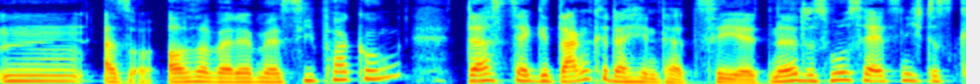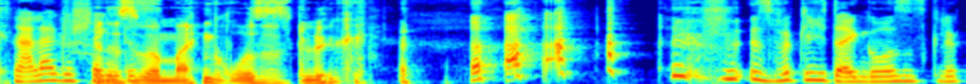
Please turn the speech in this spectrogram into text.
mh, also außer bei der Merci-Packung, dass der Gedanke dahinter zählt. Ne? Das muss ja jetzt nicht das Knallergeschenk Das ist immer mein großes Glück. ist wirklich dein großes Glück.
